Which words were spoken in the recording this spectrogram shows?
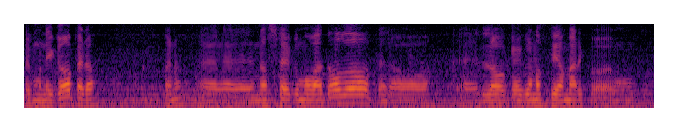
se comunicó, pero bueno, eh, no sé cómo va todo, pero eh, lo que he conocido a Marco es un-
